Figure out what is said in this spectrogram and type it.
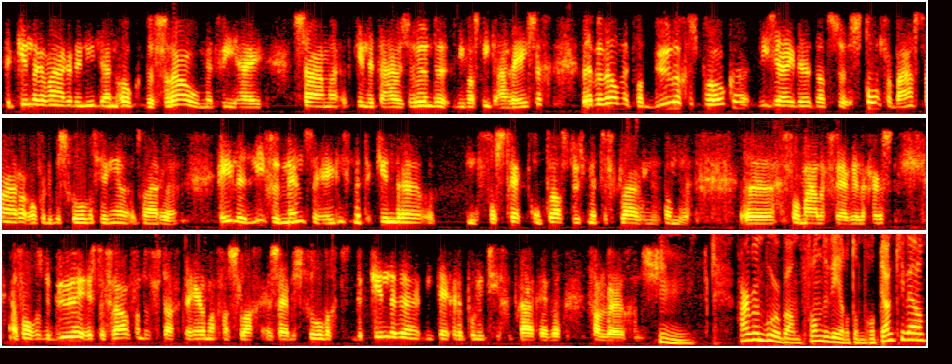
de kinderen waren er niet en ook de vrouw met wie hij samen het kinderthuis runde, die was niet aanwezig. We hebben wel met wat buren gesproken. Die zeiden dat ze stom verbaasd waren over de beschuldigingen. Het waren hele lieve mensen, heel lief met de kinderen. Een volstrekt contrast dus met de verklaringen van de uh, voormalig vrijwilligers. En volgens de buren is de vrouw van de verdachte helemaal van slag. En zij beschuldigt de kinderen die tegen de politie gepraat hebben van leugens. Hmm. Harmen Boerbam van de Wereldomroep, dankjewel.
